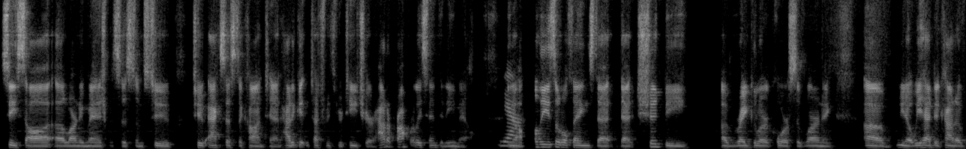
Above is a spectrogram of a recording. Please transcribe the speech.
Seesaw uh, learning management systems to, to access the content, how to get in touch with your teacher, how to properly send an email yeah. you know all these little things that that should be a regular course of learning uh, you know we had to kind of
